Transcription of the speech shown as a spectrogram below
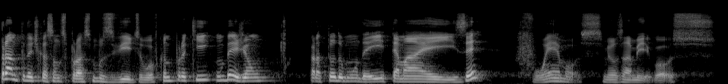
para não perder notificação dos próximos vídeos. Eu vou ficando por aqui, um beijão para todo mundo aí, até mais e fuemos, meus amigos.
